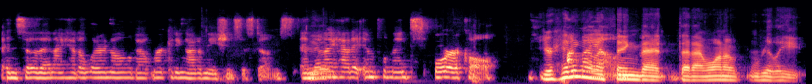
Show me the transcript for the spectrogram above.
And so then I had to learn all about marketing automation systems. And yeah. then I had to implement Oracle. You're hitting on, on a own. thing that that I want to really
